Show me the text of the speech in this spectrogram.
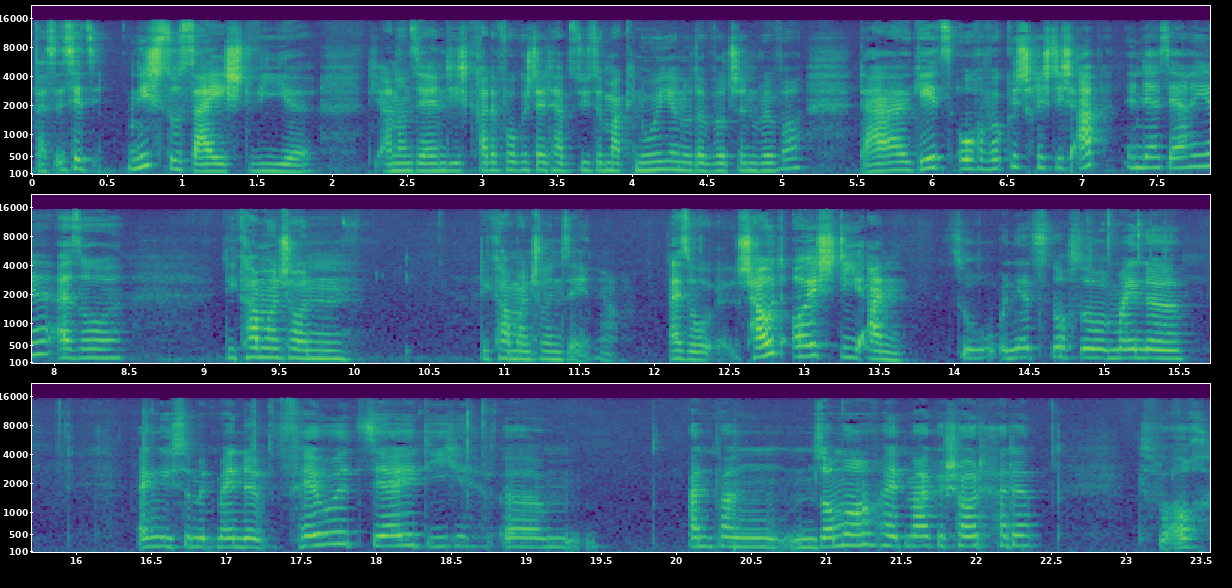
Das ist jetzt nicht so seicht wie die anderen Serien, die ich gerade vorgestellt habe, Süße Magnolien oder Virgin River. Da geht es auch wirklich richtig ab in der Serie. Also die kann man schon, die kann man schon sehen, ja. Also schaut euch die an. So, und jetzt noch so meine, eigentlich so mit meine Favorite-Serie, die ich ähm, Anfang im Sommer halt mal geschaut hatte. Das war auch,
